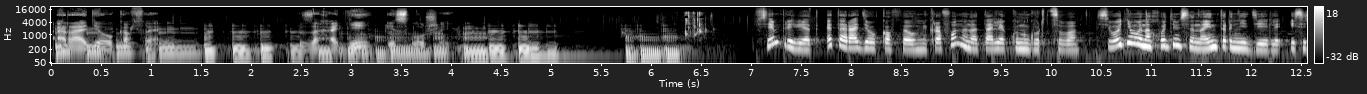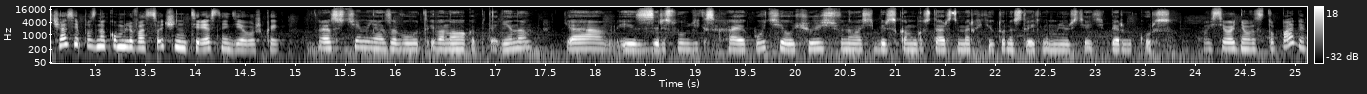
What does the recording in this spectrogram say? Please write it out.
Радио кафе. Заходи и слушай. Всем привет! Это Радио Кафе, у микрофона Наталья Кунгурцева. Сегодня мы находимся на интернеделе, и сейчас я познакомлю вас с очень интересной девушкой. Здравствуйте, меня зовут Иванова Капиталина. Я из Республики Саха-Якутия, учусь в Новосибирском государственном архитектурно-строительном университете, первый курс. Вы сегодня выступали?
